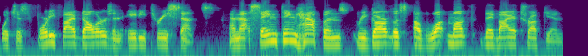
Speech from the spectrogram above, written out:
which is $45.83. And that same thing happens regardless of what month they buy a truck in.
